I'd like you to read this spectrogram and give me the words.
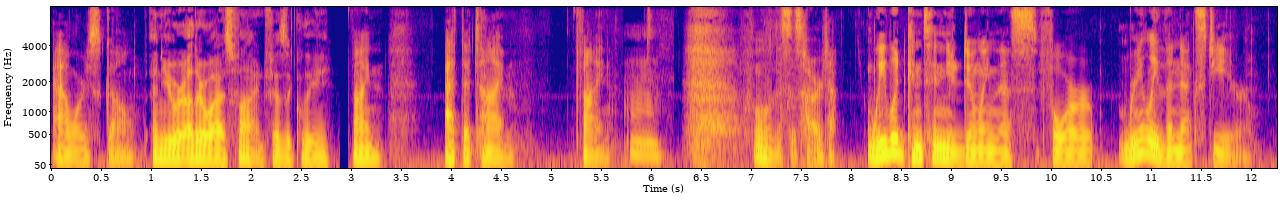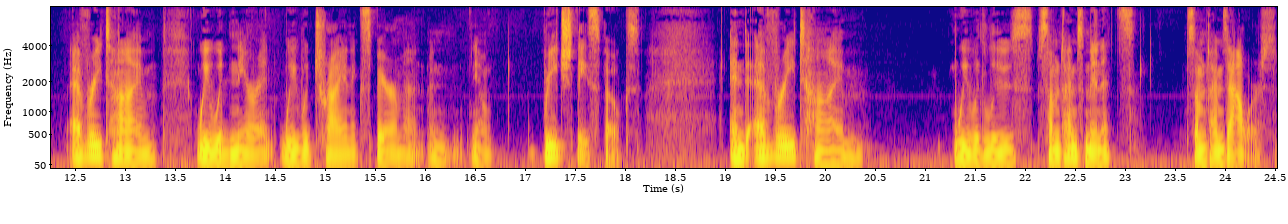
hours go. And you were otherwise fine, physically. Fine. At the time, fine. Oh, this is hard. We would continue doing this for really the next year. Every time we would near it, we would try and experiment and, you know, reach these folks. And every time we would lose sometimes minutes, sometimes hours,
